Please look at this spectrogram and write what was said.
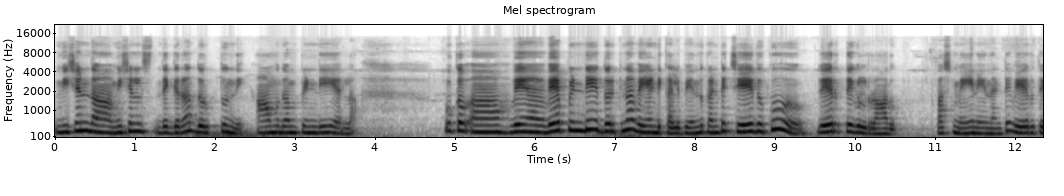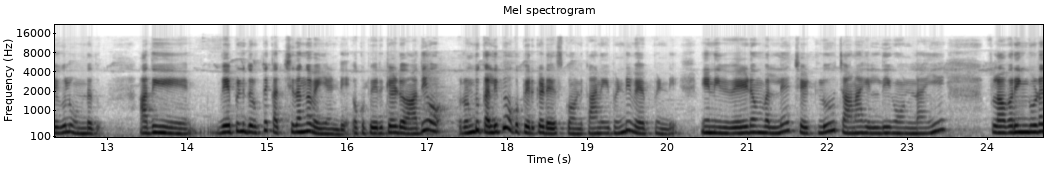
మిషన్ దా మిషన్స్ దగ్గర దొరుకుతుంది. ఆముదం పిండి అలా ఒక వే వేపిండి దొరికినా వేయండి కలిపి. ఎందుకంటే చేదుకు వేరు తెగులు రాదు. ఫస్ట్ మెయిన్ ఏంటంటే వేరు తెగులు ఉండదు. అది వేపిండి దొరికితే ఖచ్చితంగా వేయండి. ఒక పెరికెడు అది రెండు కలిపి ఒక పెరికెడు వేసుకోండి. కానీ పిండి వేపిండి నేను ఇవి వేయడం వల్లే చెట్లు చాలా హెల్తీగా ఉన్నాయి. ఫ్లవరింగ్ కూడా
